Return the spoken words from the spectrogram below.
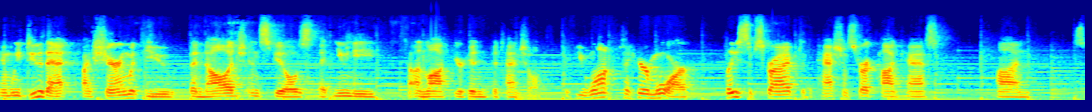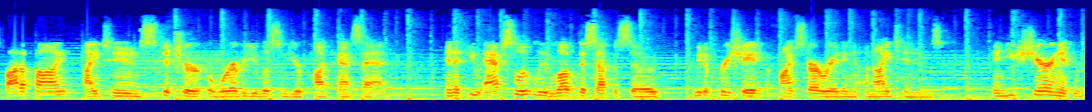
And we do that by sharing with you the knowledge and skills that you need to unlock your hidden potential. If you want to hear more, please subscribe to the Passion Struck podcast on Spotify, iTunes, Stitcher, or wherever you listen to your podcasts at. And if you absolutely love this episode, we'd appreciate a five star rating on iTunes and you sharing it with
